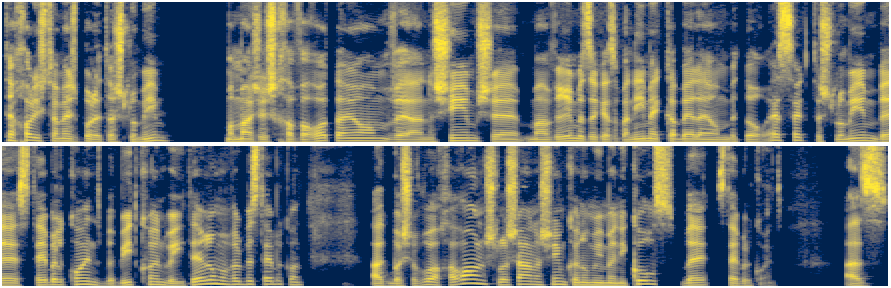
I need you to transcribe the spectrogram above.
אתה יכול להשתמש בו לתשלומים, ממש יש חברות היום ואנשים שמעבירים בזה כסף. אני מקבל היום בתור עסק תשלומים ב stablecoins, בביטקוין ואיתריום, אבל ב stablecoins. רק בשבוע האחרון שלושה אנשים קנו ממני קורס ב stablecoins. אז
